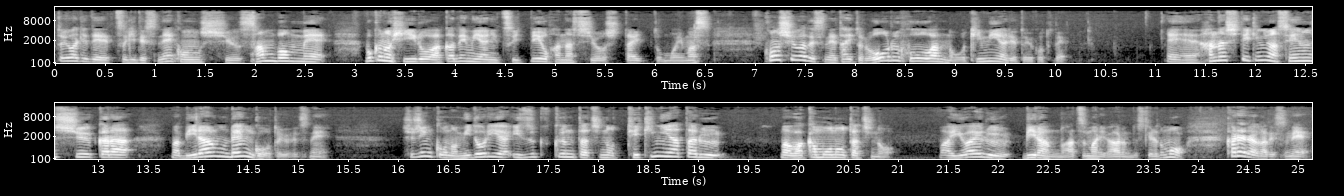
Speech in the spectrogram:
というわけで次ですね今週3本目「僕のヒーローアカデミア」についてお話をしたいと思います。今週はですねタイトル「オール・フォー・ワンの置き土産」ということで、えー、話的には先週からまあ、ヴィラン連合というですね主人公の緑谷出久君たちの敵にあたる、まあ、若者たちの、まあ、いわゆるヴィランの集まりがあるんですけれども彼らがですね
